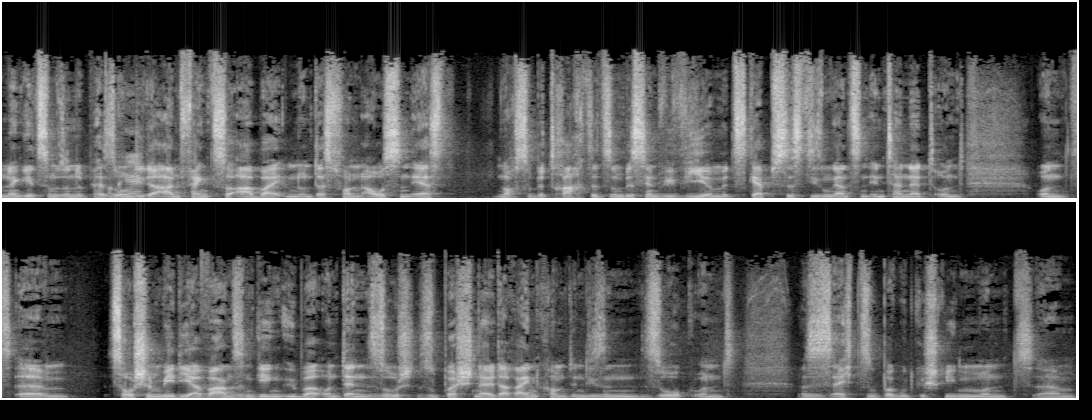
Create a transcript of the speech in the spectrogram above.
Und dann geht es um so eine Person, okay. die da anfängt zu arbeiten und das von außen erst noch so betrachtet, so ein bisschen wie wir mit Skepsis diesem ganzen Internet und, und ähm, Social Media Wahnsinn gegenüber und dann so super schnell da reinkommt in diesen Sog und das ist echt super gut geschrieben und ähm,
